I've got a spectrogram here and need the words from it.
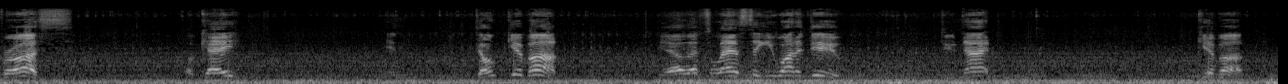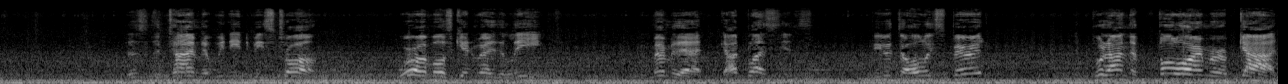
for us. Okay? Don't give up. You know, that's the last thing you want to do. Do not give up. This is the time that we need to be strong. We're almost getting ready to leave. Remember that. God bless you. Be with the Holy Spirit and put on the full armor of God.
